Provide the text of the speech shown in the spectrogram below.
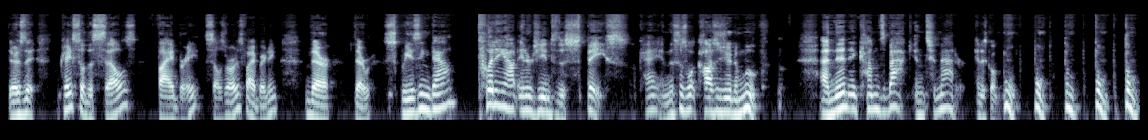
There's a okay so the cells vibrate cells are always vibrating they're they're squeezing down putting out energy into the space okay? And this is what causes you to move. And then it comes back into matter and it's going boom boom boom boom boom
